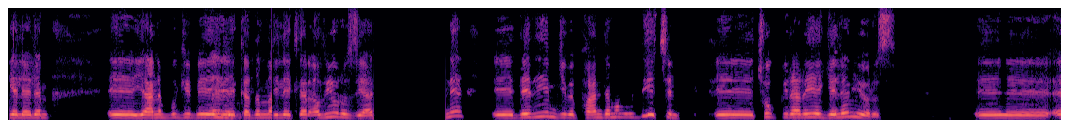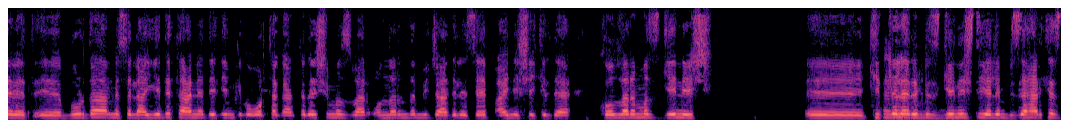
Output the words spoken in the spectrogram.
gelelim. Ee, yani bu gibi e, Evet. kadınlar dilekler alıyoruz yani. Ee, dediğim gibi pandemi olduğu için e, çok bir araya gelemiyoruz. Ee, evet, e, burada mesela yedi tane dediğim gibi ortak arkadaşımız var. Onların da mücadelesi hep aynı şekilde. Kollarımız geniş. Ee, kitlelerimiz geniş diyelim. Bize herkes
